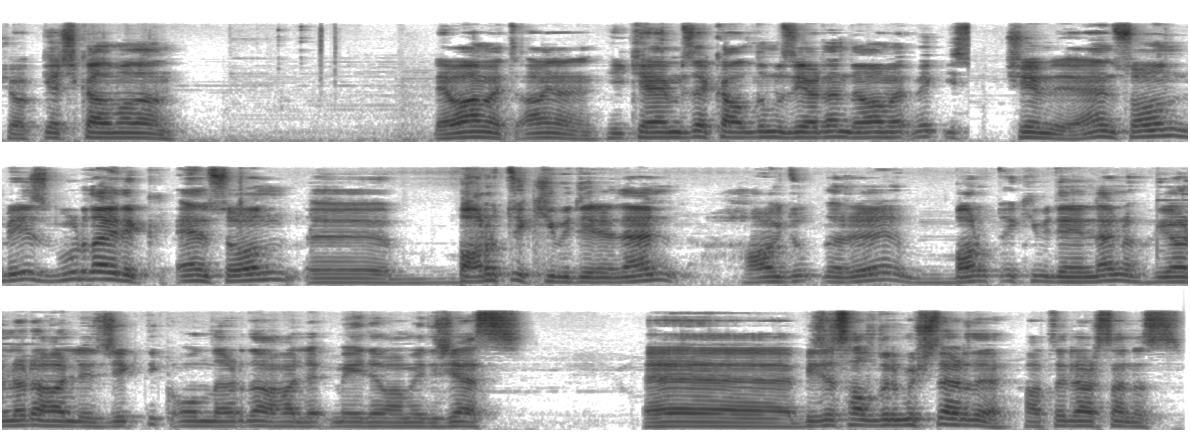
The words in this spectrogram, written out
Çok geç kalmadan. Devam et aynen. Hikayemize kaldığımız yerden devam etmek ist- Şimdi en son biz buradaydık. En son e, barut ekibi denilen haydutları, barut ekibi denilen hıyarları halledecektik. Onları da halletmeye devam edeceğiz. E, bize saldırmışlardı hatırlarsanız.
